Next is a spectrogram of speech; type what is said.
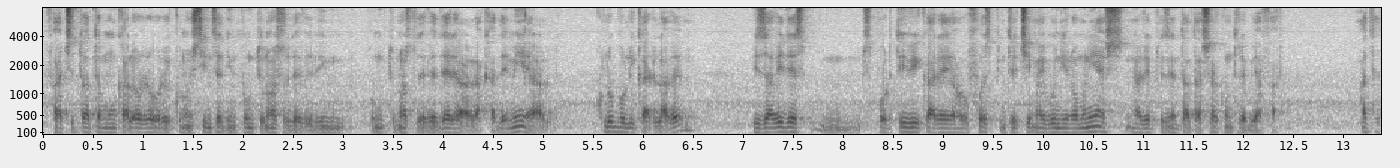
face toată munca lor o recunoștință din punctul nostru de, din punctul nostru de vedere al Academiei, al clubului care îl avem, vis-a-vis -vis de sportivii care au fost printre cei mai buni din România și ne-au reprezentat așa cum trebuie afară. Atât.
